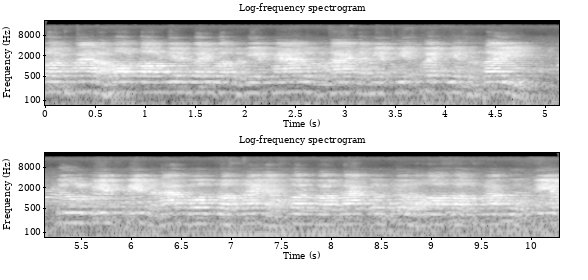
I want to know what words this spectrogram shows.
រយមករហូតដល់មានវ័យវត្តមានការលោកម្ដាយតែមានពាក្យពេចន៍ពាក្យសរសៃទូលមានព្រានតាកូនប្រុសស្រីឲ្យកូនផងបានកូនចូលល្អដល់ស្មារតីទៀត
